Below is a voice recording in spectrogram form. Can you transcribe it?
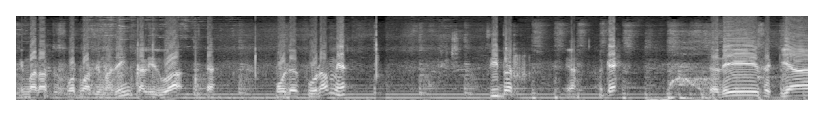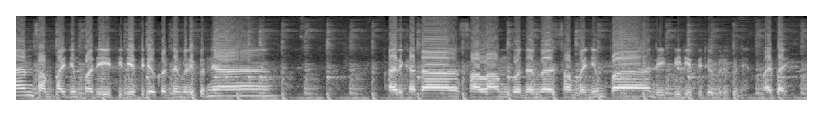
500 watt masing-masing kali 2 ya. Model furam ya. Fiber ya. Oke. Jadi sekian, sampai jumpa di video-video konten berikutnya. Akhir kata, salam Bell, sampai jumpa di video-video berikutnya. Bye-bye.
